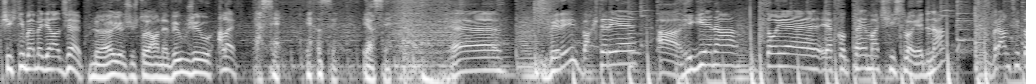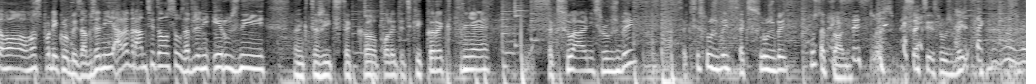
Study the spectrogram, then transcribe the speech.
Všichni budeme dělat, že ne, ježiš, to já nevyužiju, ale jasně, jasně, jasně. Eh, viry, bakterie a hygiena, to je jako téma číslo jedna v rámci toho hospody kluby zavřený, ale v rámci toho jsou zavřený i různý, jak říct jako politicky korektně, sexuální služby, sexy služby, sex služby, co sexuální? Sexy služby. Sexy služby. Sexy služby.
